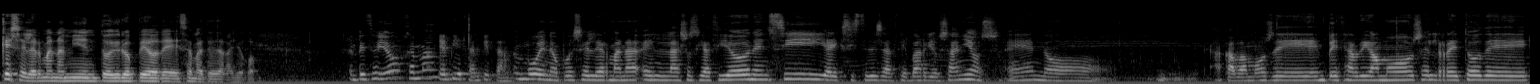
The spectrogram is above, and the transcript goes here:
qué es el hermanamiento europeo de San Mateo de Gallego. ¿Empiezo yo, Gemma? Empieza, empieza. Bueno, pues el hermana, la asociación en sí ya existe desde hace varios años. ¿eh? No, acabamos de empezar, digamos, el reto de,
